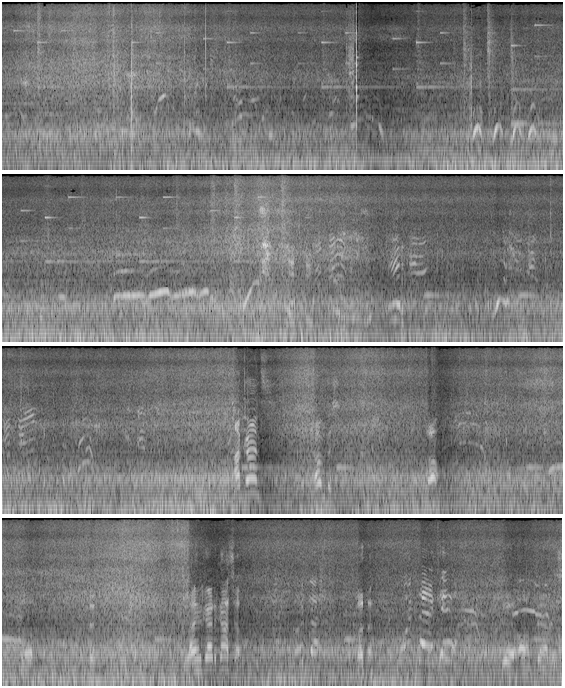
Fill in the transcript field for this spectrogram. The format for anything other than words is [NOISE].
Life guard कहाँ छ कता ए अँ त्यहाँ रहेछ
